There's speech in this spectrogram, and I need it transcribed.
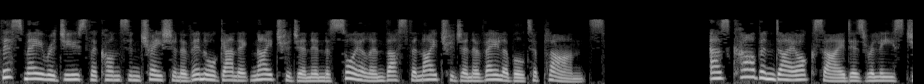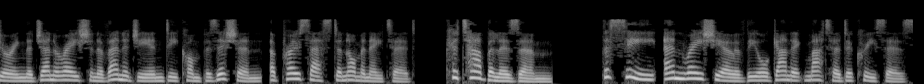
This may reduce the concentration of inorganic nitrogen in the soil and thus the nitrogen available to plants. As carbon dioxide is released during the generation of energy in decomposition, a process denominated Catabolism. The C-N ratio of the organic matter decreases.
